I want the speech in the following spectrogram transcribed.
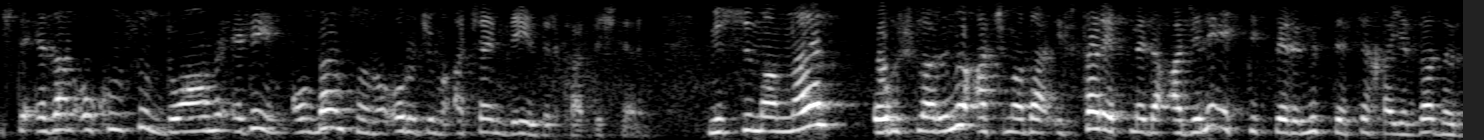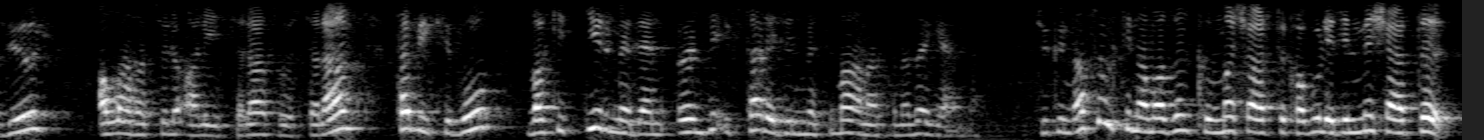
işte ezan okunsun, duamı edeyim, ondan sonra orucumu açayım değildir kardeşlerim. Müslümanlar oruçlarını açmada, iftar etmede acele ettikleri müddetçe hayırdadır diyor Allah Resulü aleyhissalatu vesselam. Tabii ki bu vakit girmeden önce iftar edilmesi manasına da gelmez. Çünkü nasıl ki namazın kılma şartı, kabul edilme şartı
